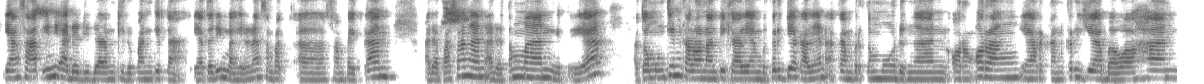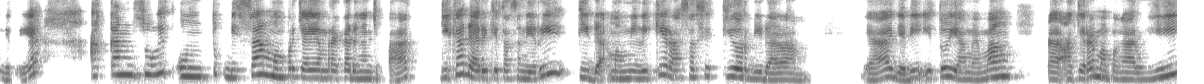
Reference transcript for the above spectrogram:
yang saat ini ada di dalam kehidupan kita. Ya, tadi Mbak Hilna sempat uh, sampaikan ada pasangan, ada teman gitu ya. Atau mungkin kalau nanti kalian bekerja, kalian akan bertemu dengan orang-orang yang rekan kerja, bawahan gitu ya akan sulit untuk bisa mempercayai mereka dengan cepat jika dari kita sendiri tidak memiliki rasa secure di dalam. Ya, jadi itu yang memang uh, akhirnya mempengaruhi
